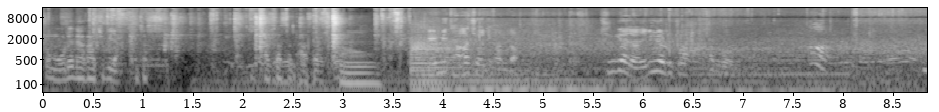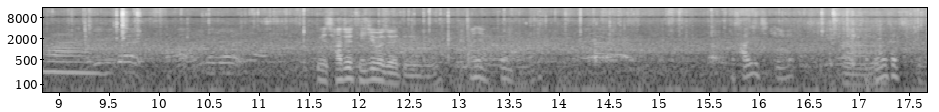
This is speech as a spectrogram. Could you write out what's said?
좀 오래돼가지고 약해졌어 다 썼어 다 썼어 어. 개미 다 같이 어디 간다 신기하잖아 일렬로 쫙 가고 와. 근데 자주 뒤집어져야 되는 거야 아니야 그건 아니야. 사진 찍길래 동영상 찍길래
